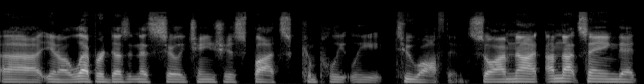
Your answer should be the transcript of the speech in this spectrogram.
Uh, you know, Leopard doesn't necessarily change his spots completely too often. So I'm not I'm not saying that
